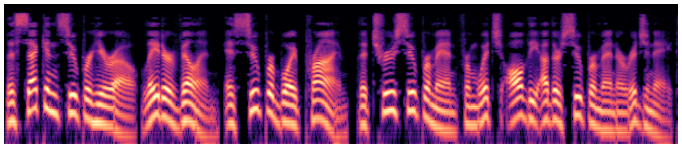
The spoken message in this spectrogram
The second superhero later villain is Superboy Prime, the true Superman from which all the other Supermen originate.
